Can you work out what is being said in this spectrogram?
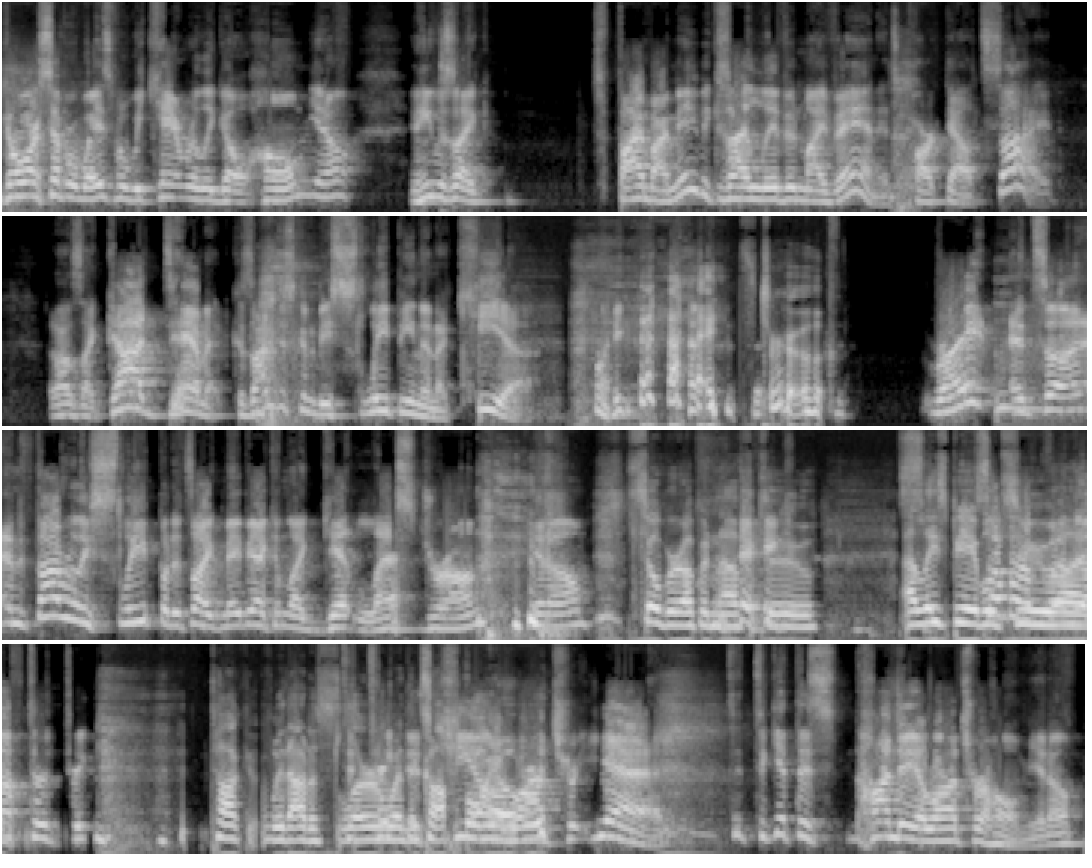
go our separate ways, but we can't really go home," you know. And he was like, "It's fine by me because I live in my van. It's parked outside." And I was like, "God damn it!" Because I'm just going to be sleeping in a Kia, like it's true. right and so and it's not really sleep but it's like maybe i can like get less drunk you know Sober up enough Like, to at least be able Sober to up uh, enough to, to, talk without a slur when the cop's Kia over. Elantra, yeah to, to get this Hyundai Elantra home you know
